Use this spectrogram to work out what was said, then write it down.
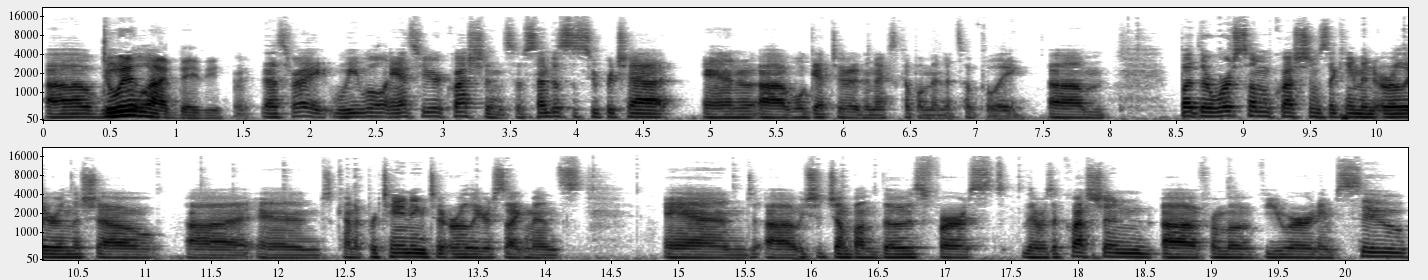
Uh, we Doing it live, baby. That's right. We will answer your questions. So send us a super chat, and uh, we'll get to it in the next couple minutes, hopefully. Um, but there were some questions that came in earlier in the show, uh, and kind of pertaining to earlier segments and uh, we should jump on those first. There was a question uh, from a viewer named Sue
